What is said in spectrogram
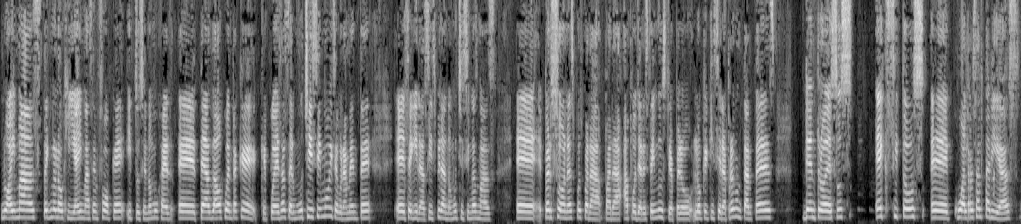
no hay más tecnología y más enfoque, y tú siendo mujer, eh, te has dado cuenta que, que, puedes hacer muchísimo y seguramente eh, seguirás inspirando muchísimas más eh, personas pues para, para apoyar esta industria. Pero lo que quisiera preguntarte es, dentro de esos éxitos, eh, ¿cuál resaltarías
